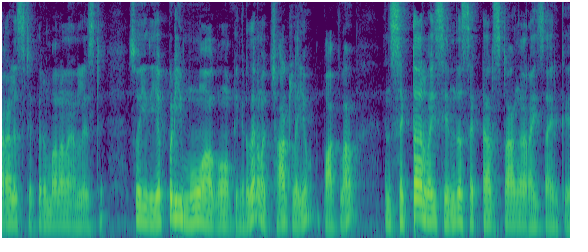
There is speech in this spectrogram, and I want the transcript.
அனலிஸ்ட்டு பெரும்பாலான அனலிஸ்ட்டு ஸோ இது எப்படி மூவ் ஆகும் அப்படிங்கிறத நம்ம சார்ட்லையும் பார்க்கலாம். அண்ட் செக்டார் வைஸ் எந்த செக்டார் ஸ்ட்ராங்காக ரைஸ் ஆகிருக்கு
